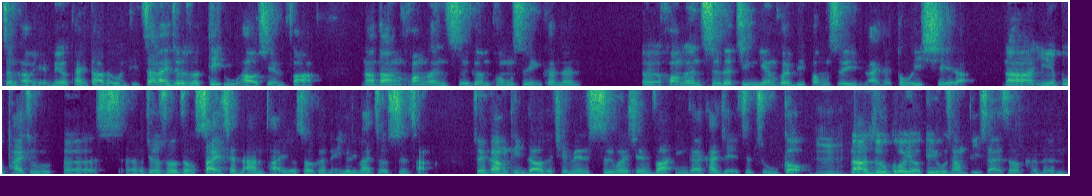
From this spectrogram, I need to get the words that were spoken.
郑考也没有太大的问题。再来就是说第五号先发，那当然黄恩赐跟彭世颖可能，呃，黄恩赐的经验会比彭世颖来的多一些了。那也不排除呃呃，就是说这种赛程的安排，有时候可能一个礼拜只有四场，所以刚刚提到的前面四位先发应该看起来也是足够。嗯，那如果有第五场比赛的时候，可能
